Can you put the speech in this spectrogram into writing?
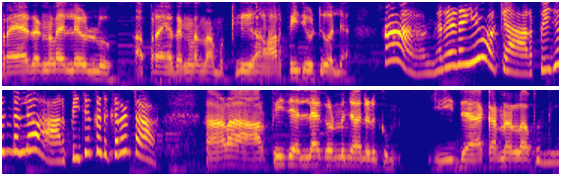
പ്രേതങ്ങളല്ലേ ഉള്ളൂ. ആ പ്രേതങ്ങളെ നമുക്ക് ആർ പി ജി കിട്ടുമല്ല ആ അങ്ങനെയാണെങ്കിൽ ഓക്കെ ആർ പി ജി ഉണ്ടല്ലോ. ആർ പി ജി ഒക്കെ എടുക്കണം കേട്ടോ ആടാ ആർ പി ജി എല്ലാ കൊണ്ടും ഞാൻ എടുക്കും. ഈ ജാക്കണ്ണുള്ളപ്പോൾ നീ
